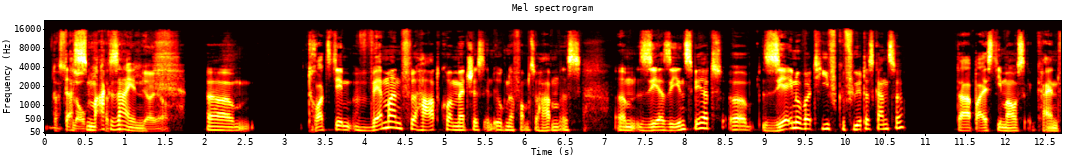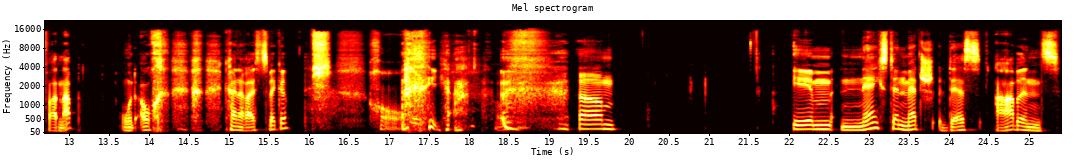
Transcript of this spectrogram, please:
Das, das mag sein. Ja, ja. ähm, trotzdem, wenn man für Hardcore-Matches in irgendeiner Form zu haben ist, ähm, sehr sehenswert, äh, sehr innovativ geführt das Ganze. Da beißt die Maus keinen Faden ab und auch keine Reißzwecke. Oh. ja. Ähm, Im nächsten Match des Abends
